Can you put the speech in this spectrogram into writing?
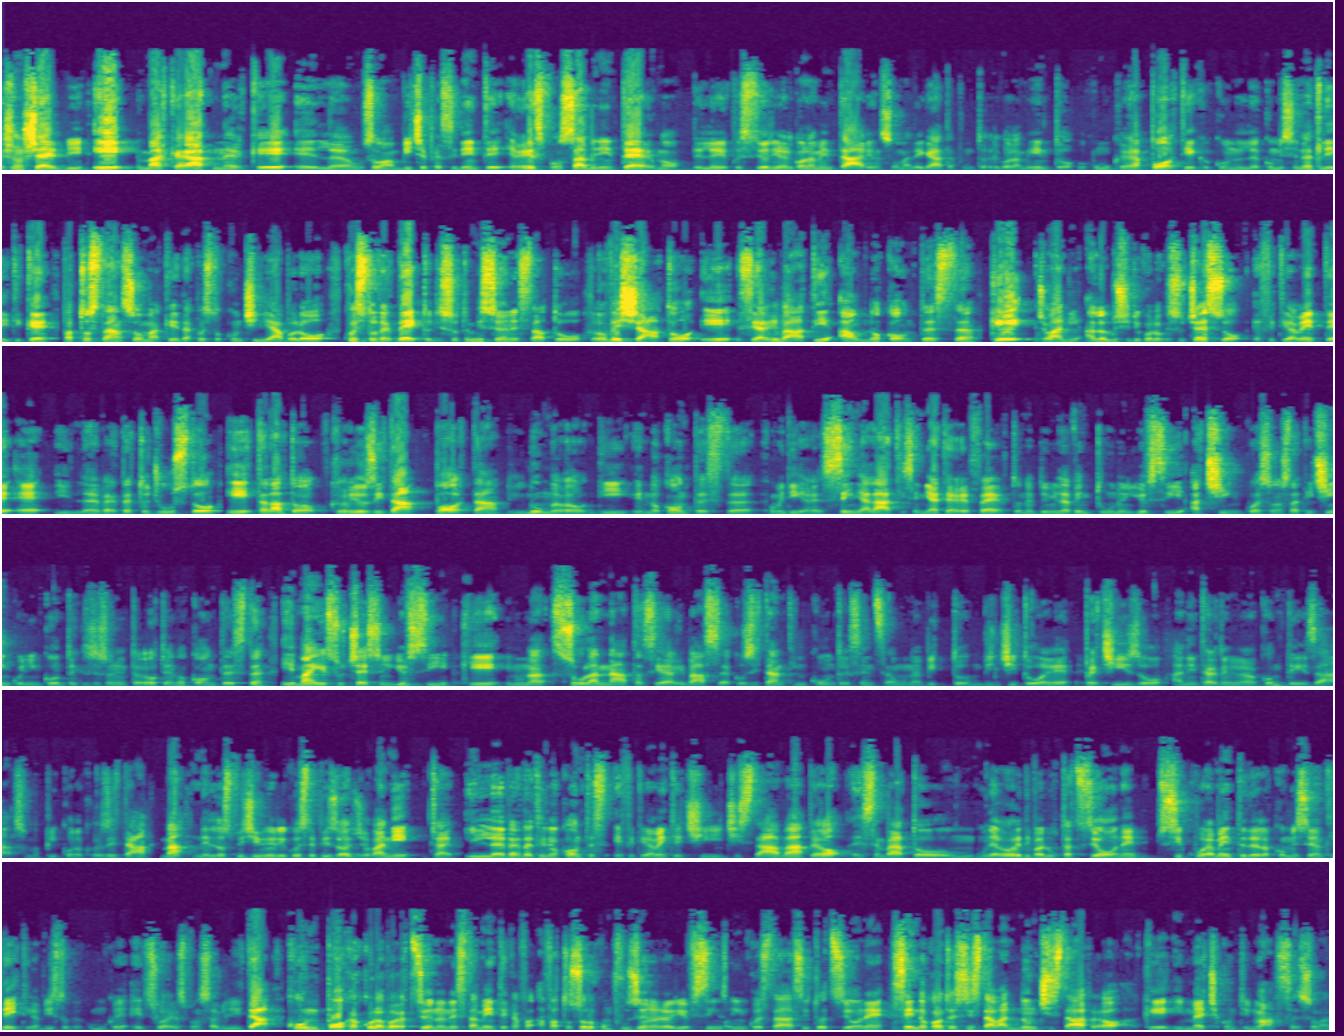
Sean Shelby e Mark Ratner che è il insomma vicepresidente responsabile interno delle questioni regolamentari, insomma, legate appunto al regolamento o comunque rapporti ecco, con le commissioni atletiche. Fatto sta, insomma, che da questo conciliabolo questo verdetto di sottomissione è stato rovesciato e si è arrivati a un no contest che, Giovanni, alla luce di quello che è successo, effettivamente è il verdetto giusto e tra l'altro, curiosità, porta il numero di no contest, come dire, segnalati, segnati a referto nel 2021 in UFC a 5, sono stati 5 gli incontri che si sono interrotti nel no contest e mai è successo in UFC che in una sola l'annata si arrivasse a così tanti incontri senza un, vitto- vincitore preciso all'interno di una contesa, insomma piccola curiosità, ma nello specifico di questo episodio Giovanni, cioè il verdetto di no contest effettivamente ci, ci stava, però è sembrato un, un, errore di valutazione sicuramente della commissione atletica, visto che comunque è sua responsabilità, con poca collaborazione onestamente che ha, fa- ha fatto solo confusione alla UFC in questa situazione, essendo contest ci stava, non ci stava però che il match continuasse, insomma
